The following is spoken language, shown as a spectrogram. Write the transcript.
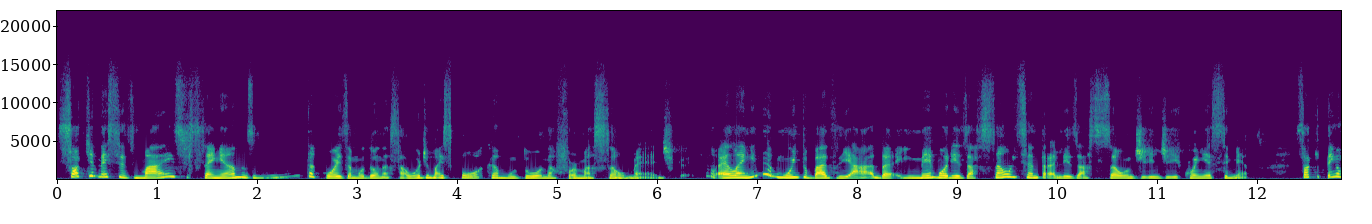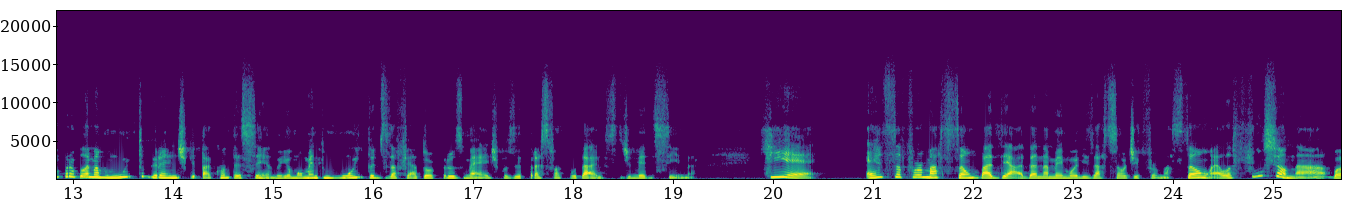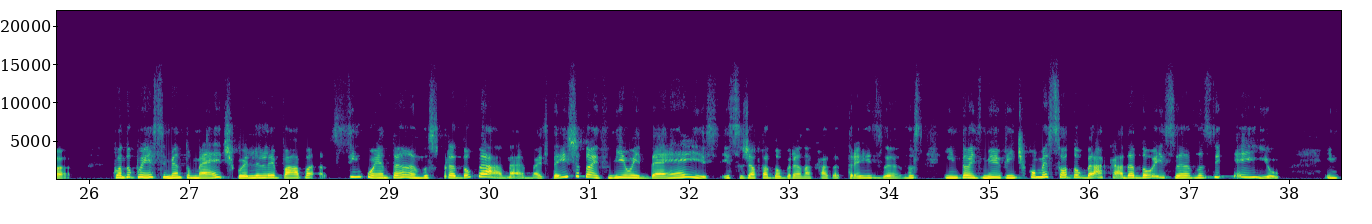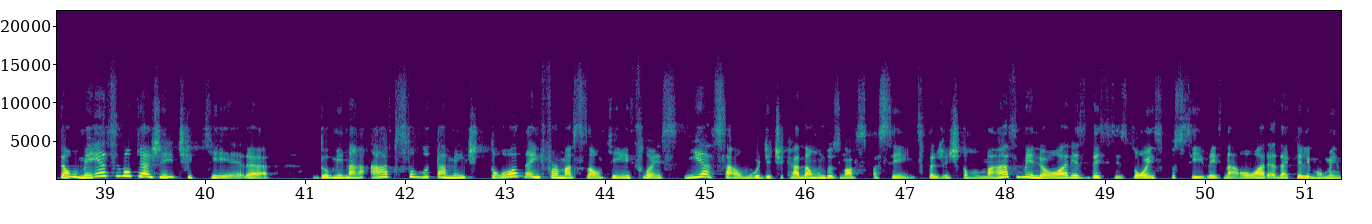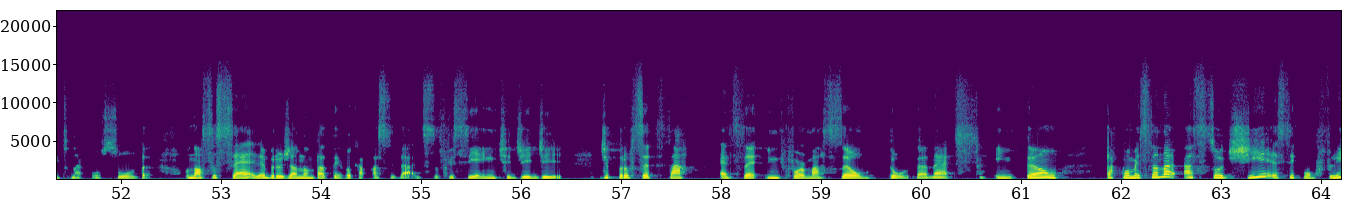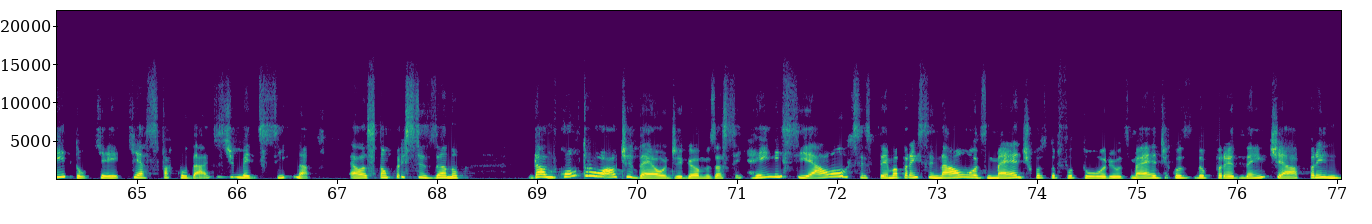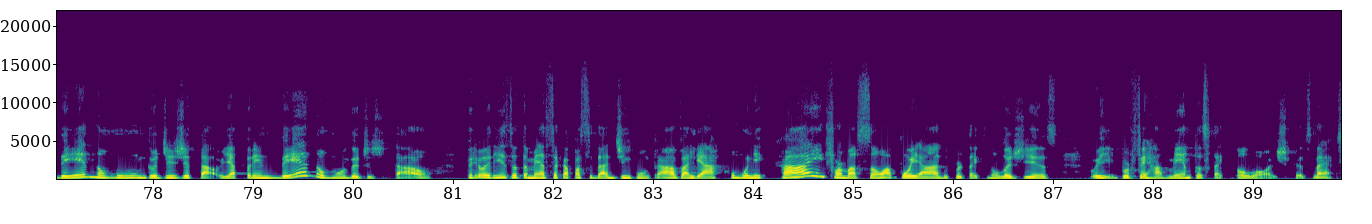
Só que nesses mais de 100 anos, muita coisa mudou na saúde, mas pouca mudou na formação médica. Ela ainda é muito baseada em memorização e centralização de, de conhecimento. Só que tem um problema muito grande que está acontecendo, e um momento muito desafiador para os médicos e para as faculdades de medicina, que é essa formação baseada na memorização de informação, ela funcionava quando o conhecimento médico ele levava 50 anos para dobrar, né? Mas desde 2010 isso já está dobrando a cada três anos, e em 2020 começou a dobrar a cada dois anos e meio. Então, mesmo que a gente queira dominar absolutamente toda a informação que influencia a saúde de cada um dos nossos pacientes, para a gente tomar as melhores decisões possíveis na hora daquele momento na consulta, o nosso cérebro já não está tendo capacidade suficiente de, de, de processar essa informação toda, né? Então, está começando a, surgir esse conflito que, que as faculdades de medicina elas estão precisando dar um control alt del, digamos assim, reiniciar o sistema para ensinar os médicos do futuro e os médicos do presente a aprender no mundo digital. E aprender no mundo digital prioriza também essa capacidade de encontrar, avaliar, comunicar informação apoiado por tecnologias e por ferramentas tecnológicas, né?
